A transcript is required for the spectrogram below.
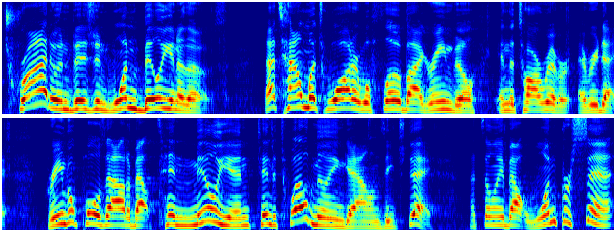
try to envision 1 billion of those, that's how much water will flow by Greenville in the Tar River every day. Greenville pulls out about 10 million, 10 to 12 million gallons each day. That's only about 1%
